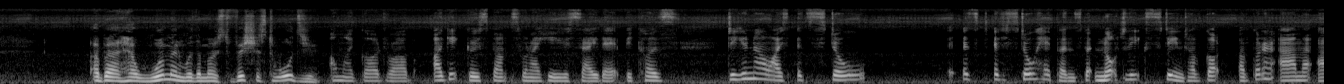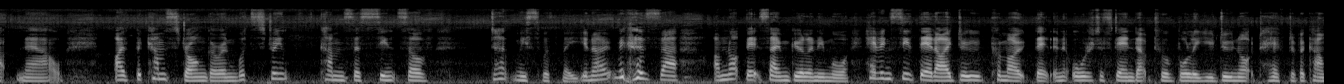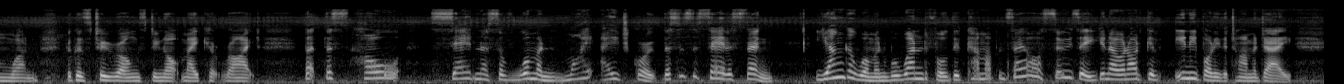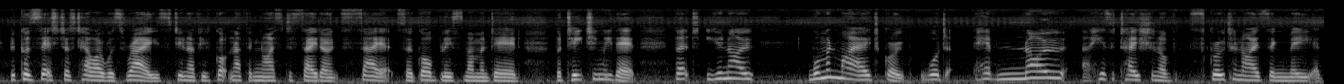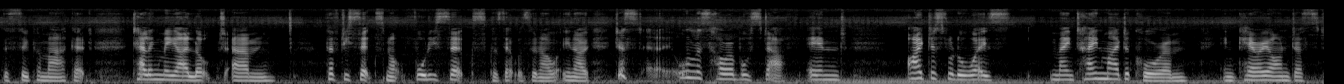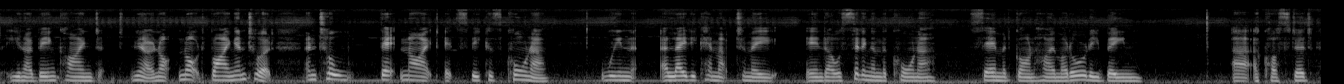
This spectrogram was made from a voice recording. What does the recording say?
about how women were the most vicious towards you. Oh my God, Rob, I get goosebumps when I hear you say that because do you know I it's still it's, it still happens, but not to the extent. I've got I've got an armor up now. I've become stronger, and with strength comes this sense of don't mess with me, you know, because uh, I'm not that same girl anymore. Having said that, I do promote that in order to stand up to a bully, you do not have to become one because two wrongs do not make it right. But this whole sadness of women, my age group, this is the saddest thing. Younger women were wonderful. They'd come up and say, Oh, Susie, you know, and I'd give anybody the time of day because that's just how I was raised. You know, if you've got nothing nice to say, don't say it. So God bless mum and dad for teaching me that. But, you know, women my age group would have no hesitation of scrutinising me at the supermarket, telling me I looked um, 56, not 46, because that was when I, you know, just uh, all this horrible stuff. And I just would always maintain my decorum and carry on just, you know, being kind, you know, not, not buying into it until that night at Speaker's Corner when a lady came up to me and I was sitting in the corner. Sam had gone home. I'd already been uh, accosted,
